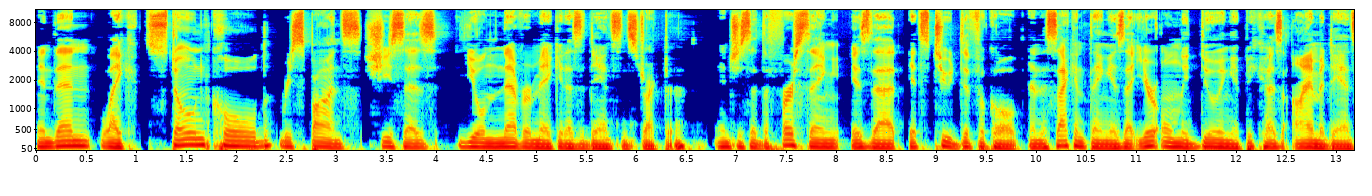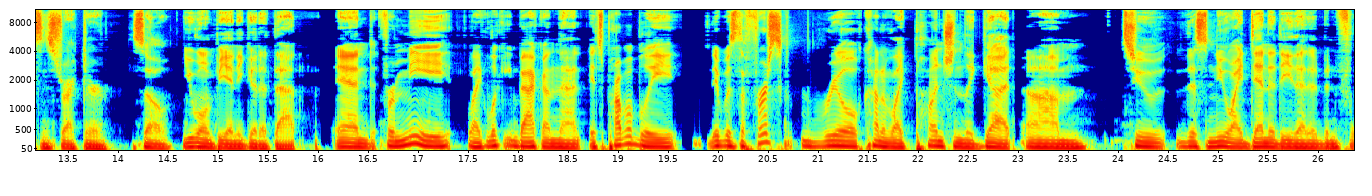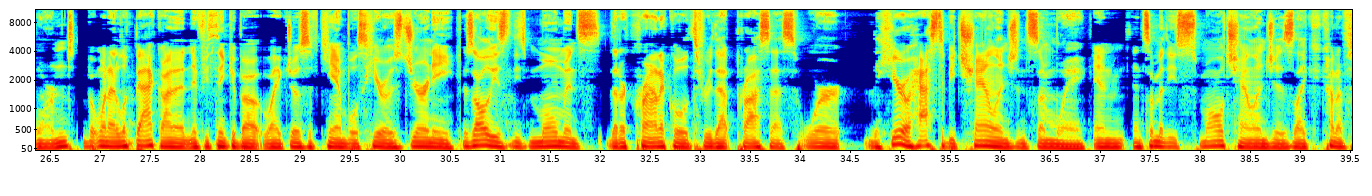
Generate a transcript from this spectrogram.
And then, like, stone cold response, she says, You'll never make it as a dance instructor. And she said, The first thing is that it's too difficult. And the second thing is that you're only doing it because I'm a dance instructor. So you won't be any good at that. And for me, like looking back on that, it's probably it was the first real kind of like punch in the gut um, to this new identity that had been formed. But when I look back on it, and if you think about like Joseph Campbell's hero's journey, there's all these these moments that are chronicled through that process where the hero has to be challenged in some way. And and some of these small challenges like kind of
